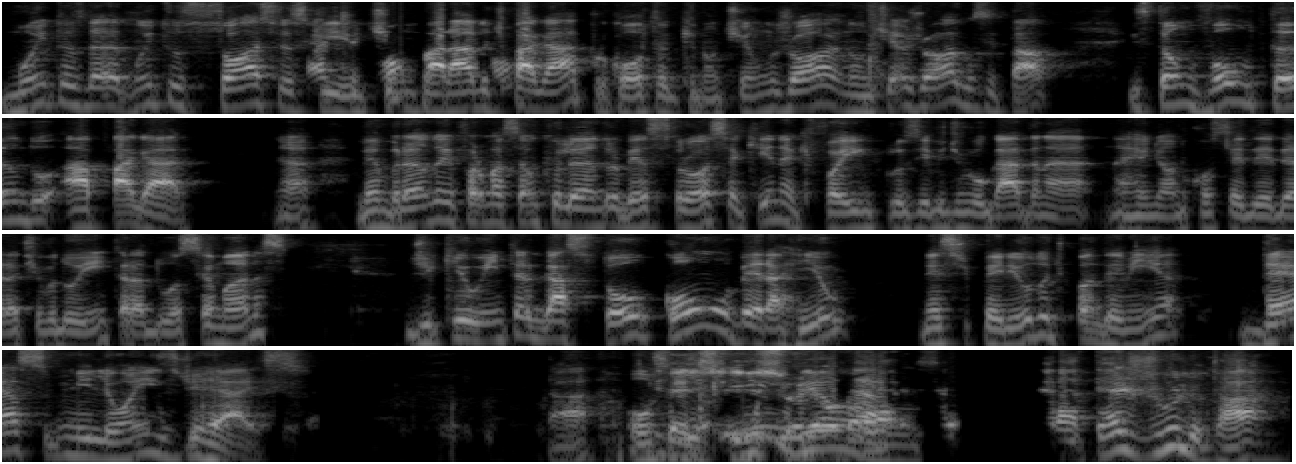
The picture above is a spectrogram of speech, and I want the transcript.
Muitos, da, muitos sócios que, tinham parado de pagar por conta que não tinham jo não tinha jogos e tal, estão voltando a pagar. Né? Lembrando a informação que o Leandro Bess trouxe aqui, né, que foi inclusive divulgada na, na reunião do Conselho Deliberativo do Inter há duas semanas, de que o Inter gastou com o Beira Rio, nesse período de pandemia, 10 milhões de reais. Tá? Ou seja, isso, isso viu, era, era até julho, tá?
